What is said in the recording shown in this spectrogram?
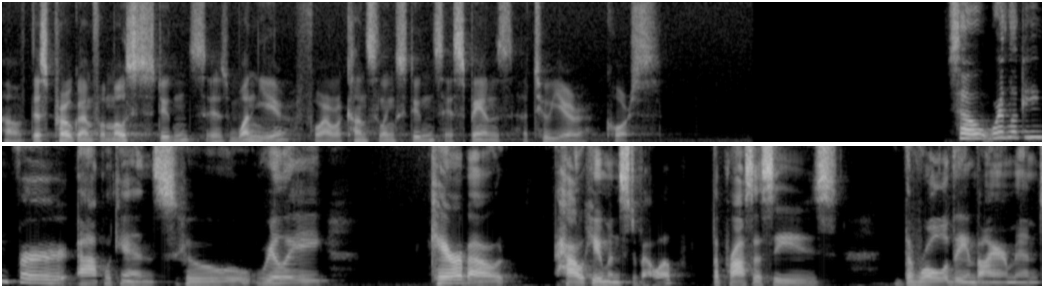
Uh, this program for most students is one year. For our counseling students, it spans a two-year course. So we're looking for applicants who really care about how humans develop, the processes, the role of the environment,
